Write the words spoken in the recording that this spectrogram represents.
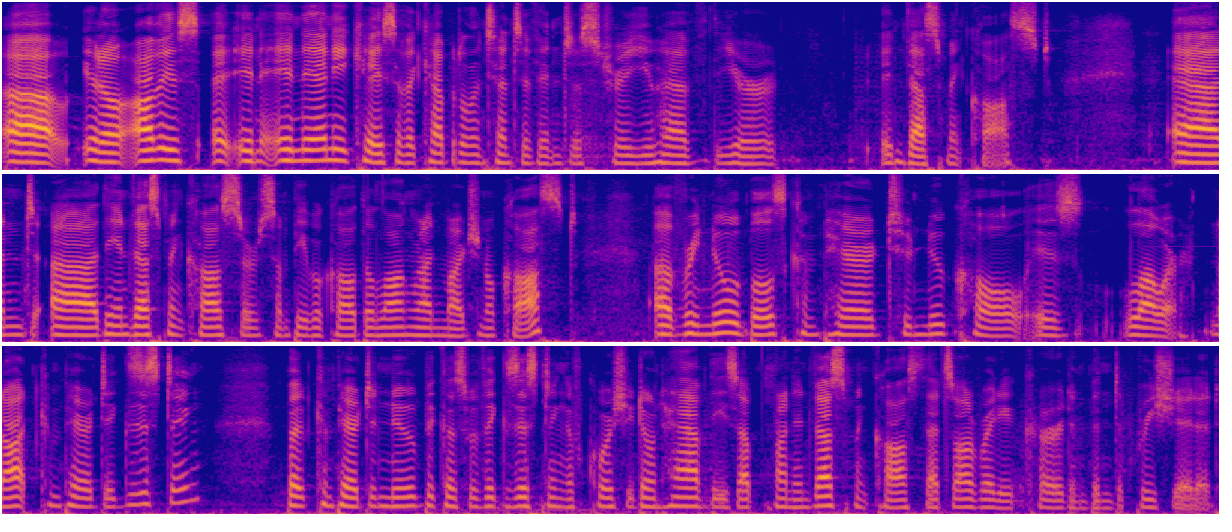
Uh, you know, obvious in in any case of a capital intensive industry, you have your investment cost, and uh, the investment costs, or some people call it the long run marginal cost, of renewables compared to new coal is lower, not compared to existing, but compared to new, because with existing, of course, you don't have these upfront investment costs that's already occurred and been depreciated.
